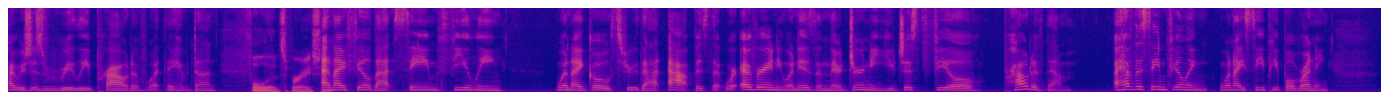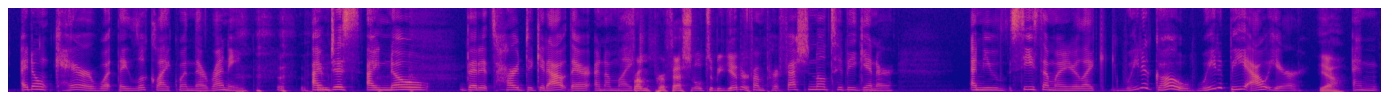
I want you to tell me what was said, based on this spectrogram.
I was just really proud of what they have done. Full inspiration. And I feel that same feeling when I go through that app is that wherever anyone is in their journey, you just feel proud of them. I have the same feeling when I see people running. I don't care what they look like when they're running. I'm just, I know that it's hard to get out there. And I'm like, from professional to beginner. from professional to beginner. And you see someone, and you're like, way to go, way to be out here. yeah. And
